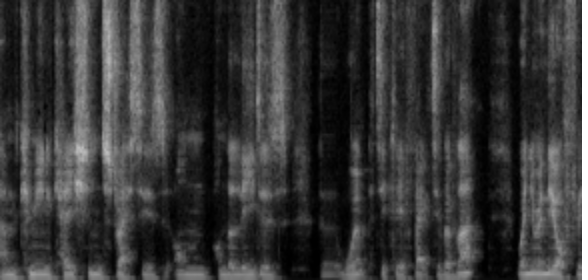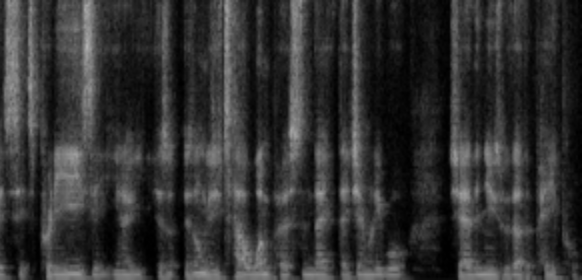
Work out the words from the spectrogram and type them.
um, communication stresses on, on the leaders that weren't particularly effective of that. When you're in the office, it's pretty easy. You know, as, as long as you tell one person, they, they generally will share the news with other people.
